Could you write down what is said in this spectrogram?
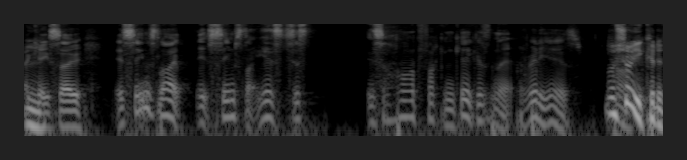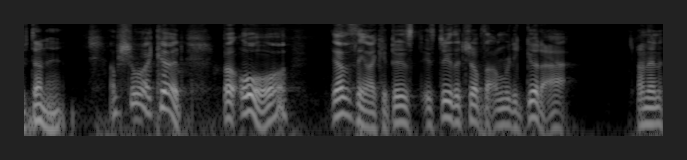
Mm. Okay, so it seems like it seems like yeah, it's just it's a hard fucking gig, isn't it? It really is. Well, sure you could have done it. I'm sure I could. But or the other thing I could do is, is do the job that I'm really good at and then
